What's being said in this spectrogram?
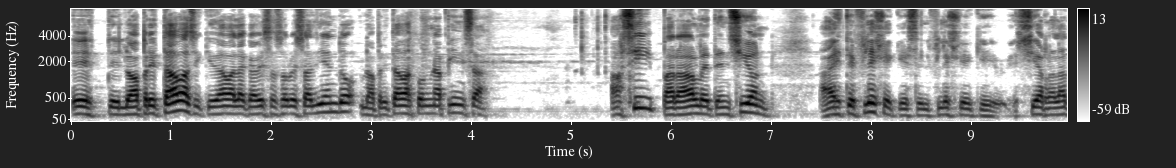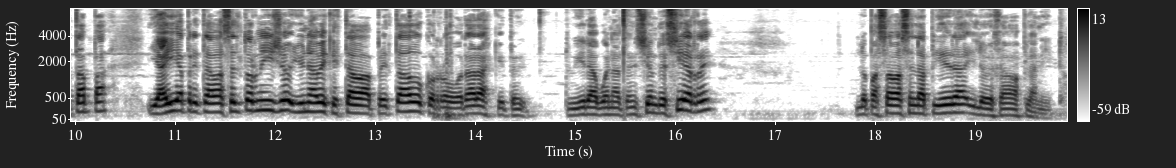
este, lo apretabas y quedaba la cabeza sobresaliendo, lo apretabas con una pinza así para darle tensión a este fleje, que es el fleje que cierra la tapa, y ahí apretabas el tornillo y una vez que estaba apretado corroboraras que tuviera buena tensión de cierre, lo pasabas en la piedra y lo dejabas planito.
